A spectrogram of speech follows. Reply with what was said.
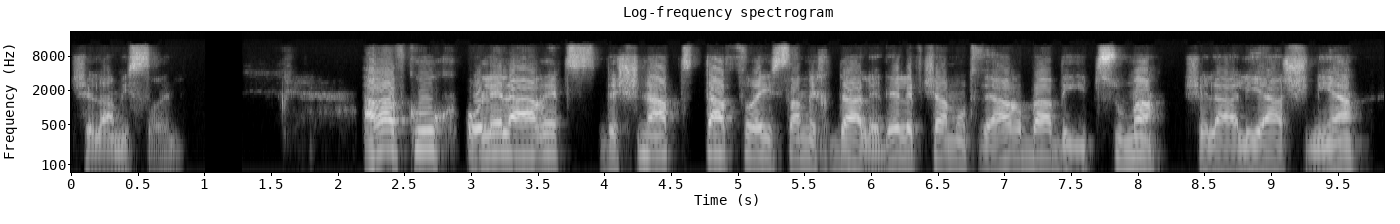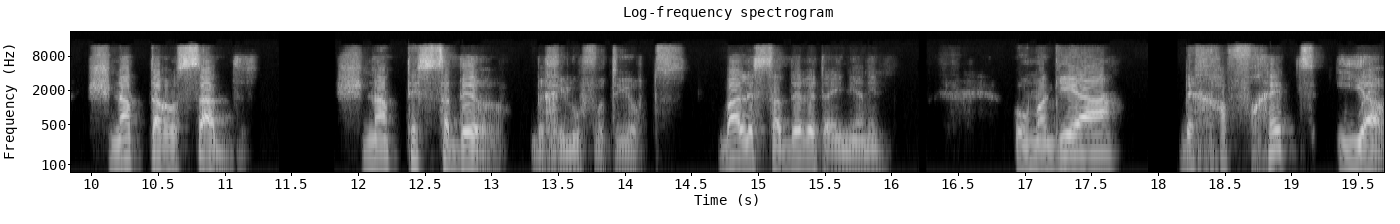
של עם ישראל. הרב קוק עולה לארץ בשנת תרס"ד, 1904, בעיצומה של העלייה השנייה, שנת תרס"ד, שנת תסדר, בחילוף בא לסדר את העניינים. הוא מגיע בכ"ח אייר,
